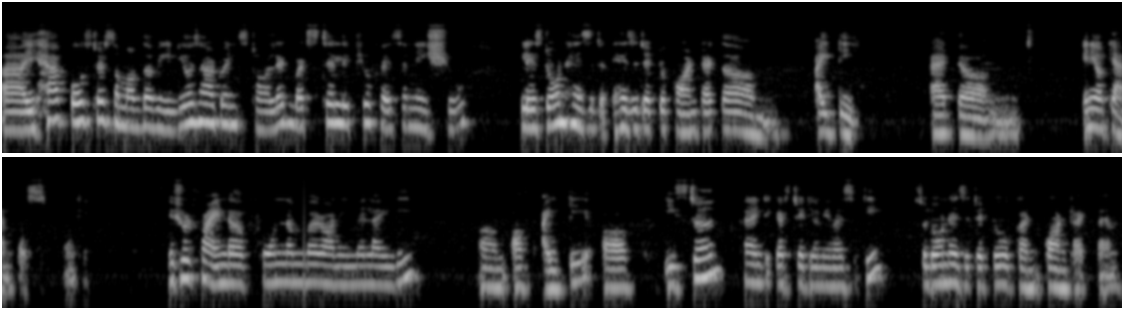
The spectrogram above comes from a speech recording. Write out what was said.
I have posted some of the videos how to install it but still if you face an issue please don't hesitate, hesitate to contact the um, IT at um, in your campus. Okay, you should find a phone number or email ID um, of IT of Eastern Connecticut State University. So don't hesitate to con contact them.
